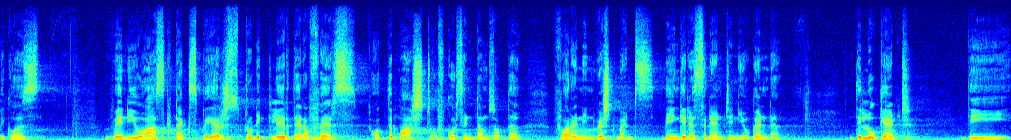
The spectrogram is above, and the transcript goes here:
Because when you ask taxpayers to declare their affairs of the past, of course, in terms of the foreign investments, being a resident in Uganda, they look at the,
